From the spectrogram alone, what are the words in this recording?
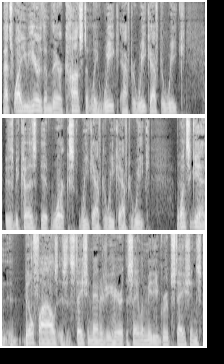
That's why you hear them there constantly, week after week after week. It is because it works week after week after week. Once again, Bill Files is the station manager here at the Salem Media Group stations.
